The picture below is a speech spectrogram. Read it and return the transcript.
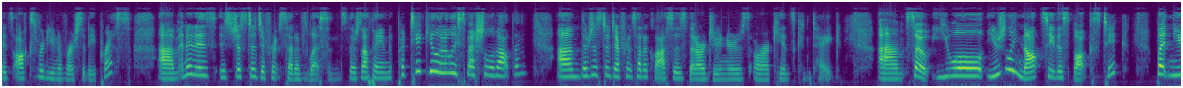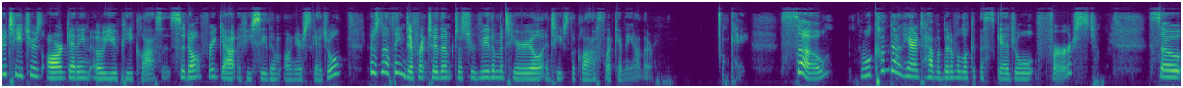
It's Oxford University Press, um, and it is it's just a different set of lessons. There's nothing particularly special about them. Um, they're just a different set of classes that our juniors or our kids can take. Um, so you will usually not see this box tick, but new teachers are getting OUP classes. So don't freak out if you see them on your schedule. There's nothing different to them. Just review the material and teach the class like any other. Okay, so we'll come down here to have a bit of a look at the schedule first. So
